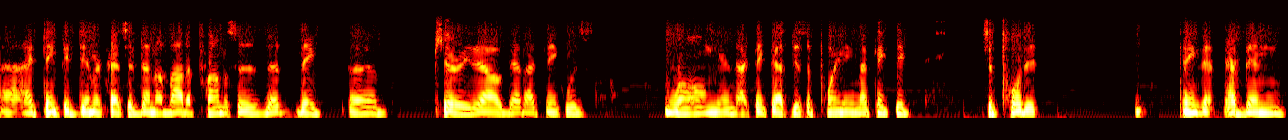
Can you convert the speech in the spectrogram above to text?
Uh, I think the Democrats have done a lot of promises that they uh, carried out that I think was wrong, and I think that's disappointing. I think they supported things that have been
